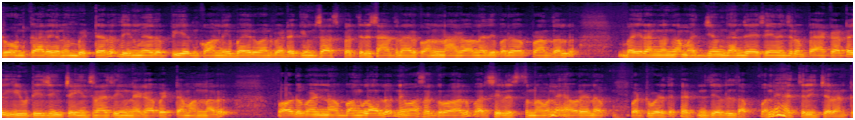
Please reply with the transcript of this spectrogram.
డ్రోన్ కార్యాలయం పెట్టారు. దీని మీద పిఎన్ కాలనీ భైరవానిపేట కిమ్స్ ఆసుపత్రి శాంతనగర్ కాలనీ నాగావళి నది పరివాహక ప్రాంతాల్లో బహిరంగంగా మద్యం గంజాయి సేవించడం పేకాట ఈవిటీజింగ్ చైన్ స్నాచింగ్ నిఘా పెట్టామన్నారు. పాడుబడిన బంగ్లాలు నివాస గృహాలు పరిశీలిస్తున్నామని ఎవరైనా పట్టుబడితే కఠిన చర్యలు తప్పని హెచ్చరించారంట.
